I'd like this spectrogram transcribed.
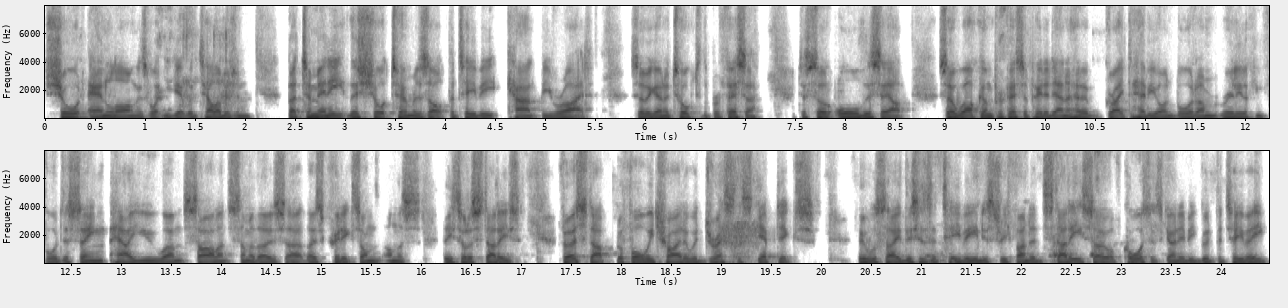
Short and long is what you get with television. But to many, this short term result for TV can't be right. So we're going to talk to the professor to sort all this out. So welcome, Professor Peter Danaher. Great to have you on board. I'm really looking forward to seeing how you um, silence some of those uh, those critics on on this, these sort of studies. First up, before we try to address the skeptics who will say this is a TV industry funded study, so of course it's going to be good for TV.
